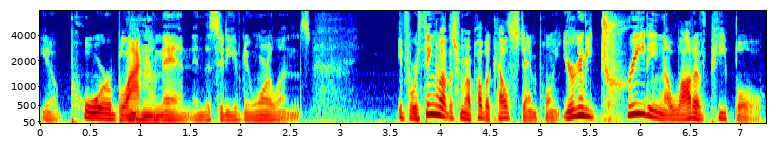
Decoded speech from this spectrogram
you know, poor black mm-hmm. men in the city of New Orleans, if we're thinking about this from a public health standpoint, you're going to be treating a lot of people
